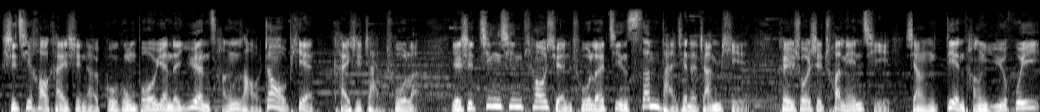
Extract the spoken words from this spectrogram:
十七号开始呢，故宫博物院的院藏老照片开始展出了，也是精心挑选出了近三百件的展品，可以说是串联起像殿堂余晖、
